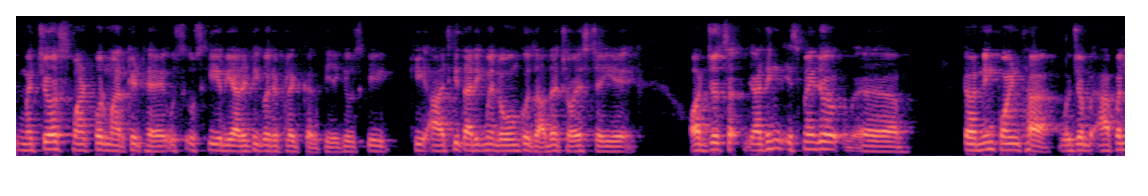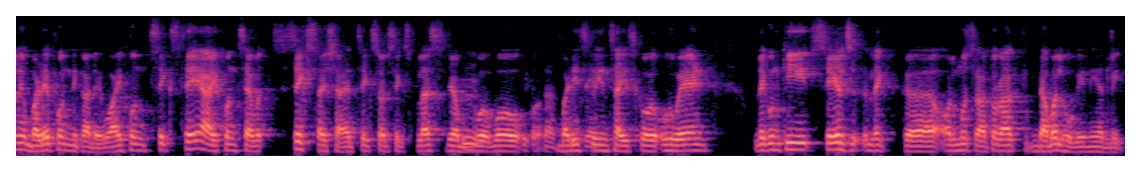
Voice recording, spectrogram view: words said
मेच्योर स्मार्टफ़ोन मार्केट है उस उसकी रियलिटी को रिफ्लेक्ट करती है कि उसकी कि आज की तारीख में लोगों को ज़्यादा चॉइस चाहिए। और जो आई थिंक इसमें जो टर्निंग uh, पॉइंट था वो जब एप्पल ने बड़े फ़ोन निकाले वो आईफोन सिक्स थे आईफोन सेवन सिक्स था शायद सिक्स और सिक्स प्लस जब hmm, वो, वो बड़ी स्क्रीन साइज़ को हुए एंड लाइक उनकी सेल्स लाइक ऑलमोस्ट रातों रात डबल हो गई नियरली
